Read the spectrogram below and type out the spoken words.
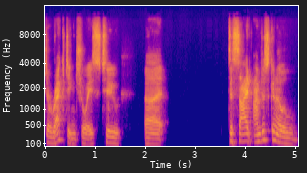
directing choice to uh, decide I'm just to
